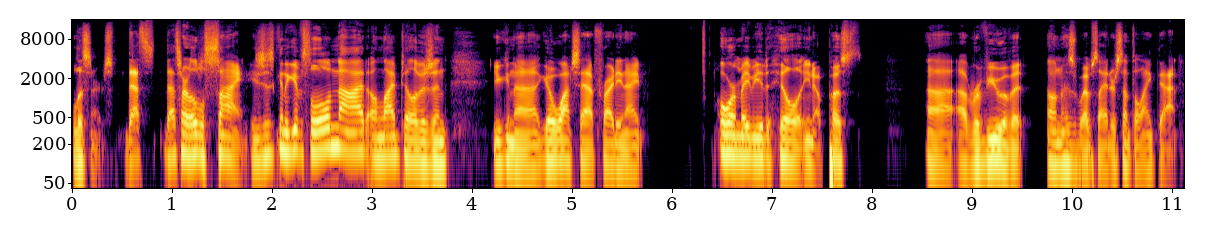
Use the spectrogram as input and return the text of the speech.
listeners. That's that's our little sign. He's just going to give us a little nod on live television. You can uh, go watch that Friday night. Or maybe he'll, you know, post uh, a review of it on his website or something like that. A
